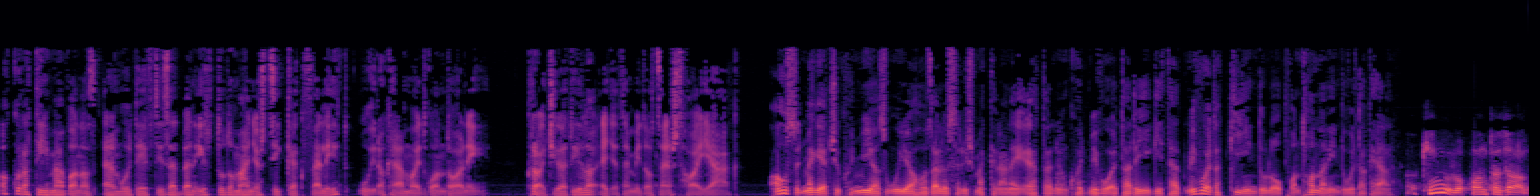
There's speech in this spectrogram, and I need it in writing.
akkor a témában az elmúlt évtizedben írt tudományos cikkek felét újra kell majd gondolni. Krajcsi Attila egyetemi docenst hallják ahhoz, hogy megértsük, hogy mi az új, ahhoz először is meg kellene értenünk, hogy mi volt a régi. Tehát mi volt a kiinduló pont, honnan indultak el? A kiinduló pont az a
